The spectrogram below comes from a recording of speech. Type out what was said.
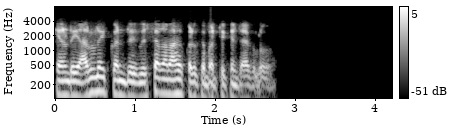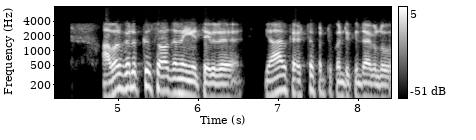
என்னுடைய அருளை கொண்டு விசாலமாக கொடுக்கப்பட்டிருக்கின்றார்களோ? அவர்களுக்கு சோதனையை தவிர யார் கஷ்டப்பட்டுக் கொண்டிருக்கின்றார்களோ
